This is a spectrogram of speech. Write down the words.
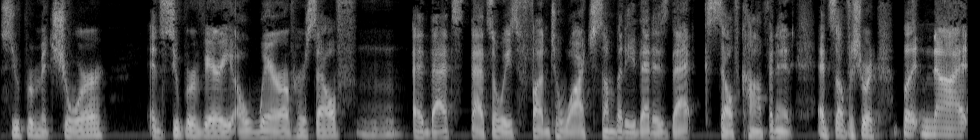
super mature and super very aware of herself. Mhm. And that's that's always fun to watch somebody that is that self confident and self assured, but not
